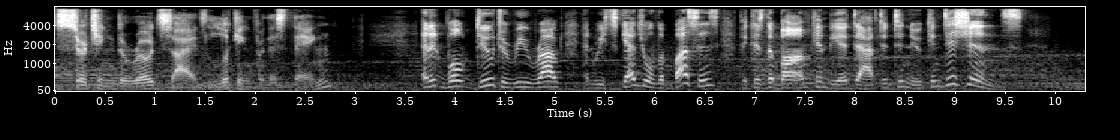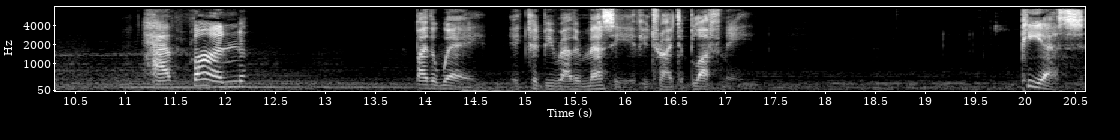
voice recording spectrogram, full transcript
searching the roadsides looking for this thing. And it won't do to reroute and reschedule the buses because the bomb can be adapted to new conditions. Have fun. By the way, it could be rather messy if you tried to bluff me. P.S.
